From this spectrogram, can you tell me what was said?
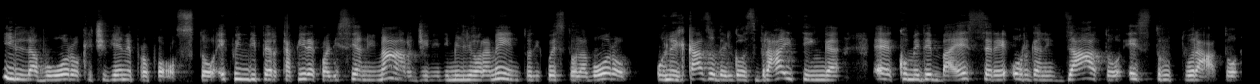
il lavoro che ci viene proposto e quindi per capire quali siano i margini di miglioramento di questo lavoro o nel caso del ghostwriting eh, come debba essere organizzato e strutturato,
